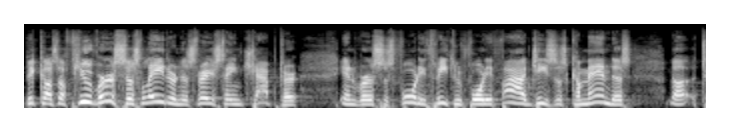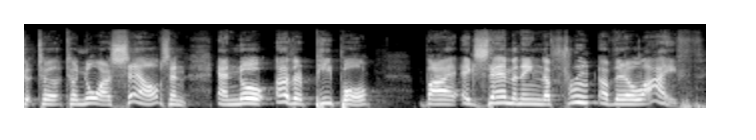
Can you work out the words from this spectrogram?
Because a few verses later in this very same chapter, in verses 43 through 45, Jesus commands us to, to, to know ourselves and, and know other people by examining the fruit of their life.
